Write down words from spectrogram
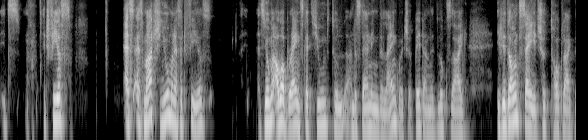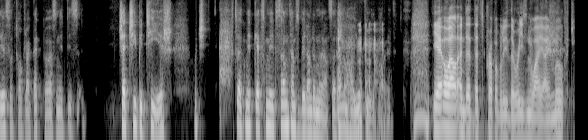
it's it feels as as much human as it feels. As human, our brains get tuned to understanding the language a bit, and it looks like if you don't say it should talk like this or talk like that person, it is ChatGPT-ish, which I have to admit gets me sometimes a bit on the nerves. I don't know how you feel about it. yeah well and that, that's probably the reason why i moved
